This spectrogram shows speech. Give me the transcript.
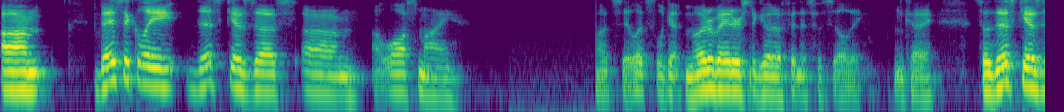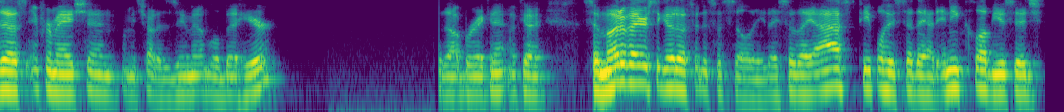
Um, basically, this gives us, um, I lost my Let's see, let's look at motivators to go to a fitness facility. Okay, so this gives us information. Let me try to zoom in a little bit here without breaking it. Okay, so motivators to go to a fitness facility. They so they asked people who said they had any club usage,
